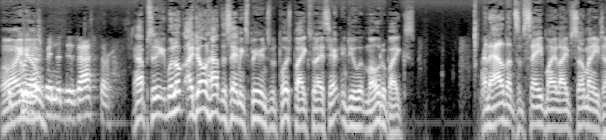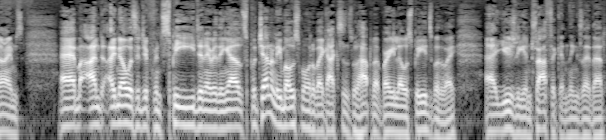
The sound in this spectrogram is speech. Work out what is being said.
Oh, it I could know. have been a disaster. Absolutely. Well, look, I don't have the same experience with push bikes, but I certainly do with motorbikes. And helmets have saved my life so many times. Um, and I know it's a different speed and everything else, but generally most motorbike accidents will happen at very low speeds, by the way, uh, usually in traffic and things like that.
